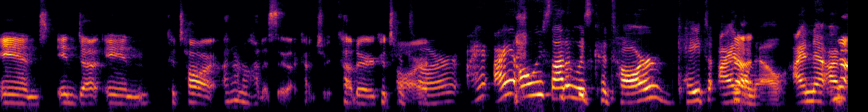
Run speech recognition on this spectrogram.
and in in Qatar, I don't know how to say that country. Qatar, Qatar. Qatar. I, I always thought it was Qatar. Kate, I yeah. don't know. I know. Yeah,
